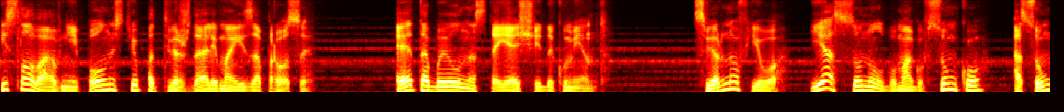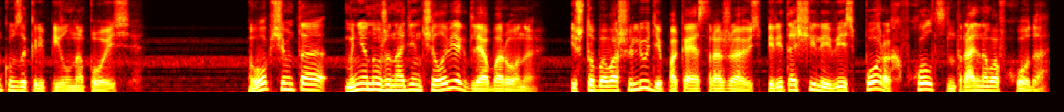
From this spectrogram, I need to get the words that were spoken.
и слова в ней полностью подтверждали мои запросы. Это был настоящий документ. Свернув его, я сунул бумагу в сумку, а сумку закрепил на поясе. В общем-то, мне нужен один человек для обороны, и чтобы ваши люди, пока я сражаюсь, перетащили весь порох в холл центрального входа,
